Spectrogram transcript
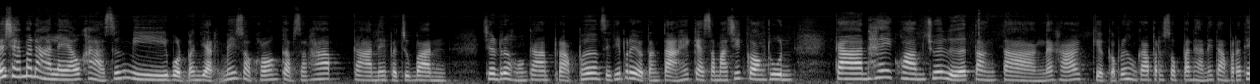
ได้ใช้มานานแล้วค่ะ ซึ่งมีบทบัญญัติไม่สอดคล้องกับสภาพการในปัจจุบัน เช่นเรื่องของการปรับเพิ่มสิทธิประโยชน์ต่าง ๆ ให้แก่สมาชิกกองทุน การให้ความช่วยเหลือต่างๆนะคะ เกี่ยวกับเรื่องของการประสบปัญหาในต่างประเท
